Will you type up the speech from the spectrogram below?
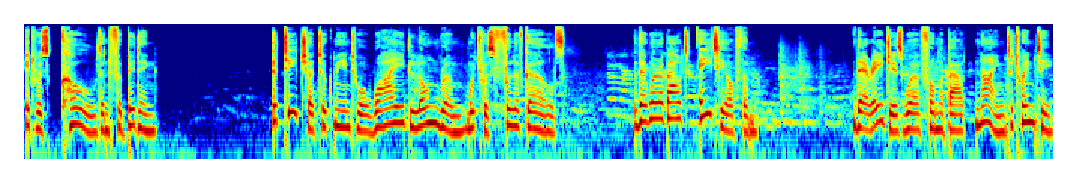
It was cold and forbidding. A teacher took me into a wide, long room which was full of girls. There were about 80 of them. Their ages were from about 9 to 20.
